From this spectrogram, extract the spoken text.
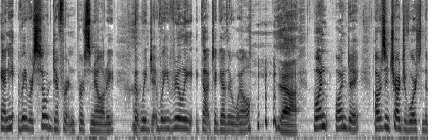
and he, we were so different in personality, but we we really got together well. Yeah. one one day I was in charge of washing the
